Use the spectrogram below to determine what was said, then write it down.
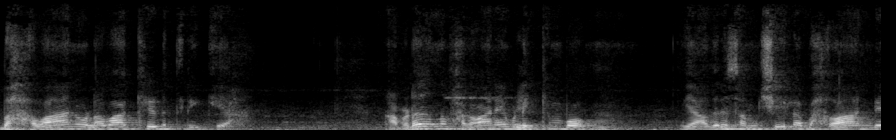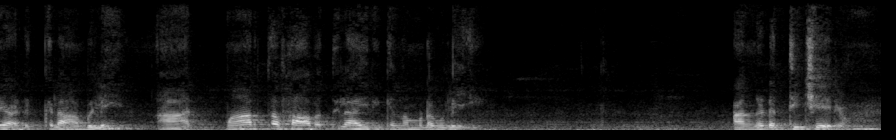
ഭഗവാൻ ഉളവാക്കിയെടുത്തിരിക്കുക. അവിടെ നിന്ന് ഭഗവാനെ വിളിക്കുമ്പോൾ യാതൊരു സംശയമില്ല ഭഗവാന്റെ അടുക്കൽ ആ വിളി ആത്മാർത്ഥ ഭാവത്തിലായിരിക്കും നമ്മുടെ വിളി. അങ്ങോട്ട് എത്തിച്ചേരും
